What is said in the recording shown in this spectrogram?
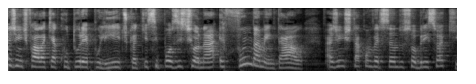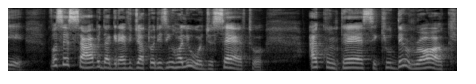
A gente fala que a cultura é política, que se posicionar é fundamental, a gente está conversando sobre isso aqui. Você sabe da greve de atores em Hollywood, certo? Acontece que o The Rock,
